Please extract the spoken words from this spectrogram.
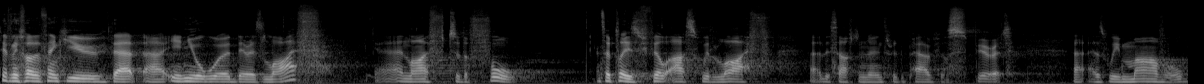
Heavenly Father, thank you that uh, in your word there is life and life to the full. And so please fill us with life uh, this afternoon through the power of your Spirit uh, as we marvel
